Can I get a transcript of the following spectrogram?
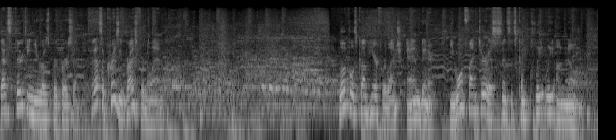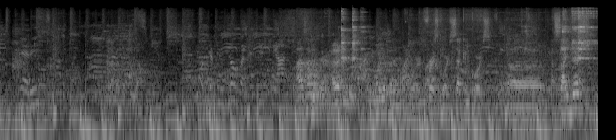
That's 13 euros per person. That's a crazy price for Milan. Locals come here for lunch and dinner. You won't find tourists since it's completely unknown. For first course, second course, uh, a side dish,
